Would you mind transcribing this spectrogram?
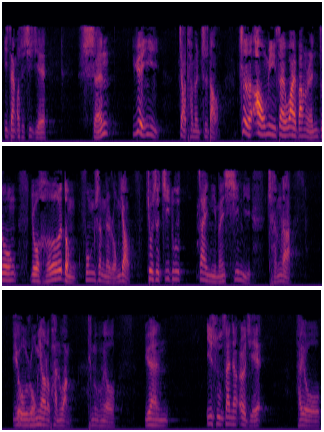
一章二十七节，神愿意叫他们知道这奥秘在外邦人中有何等丰盛的荣耀，就是基督在你们心里成了。有荣耀的盼望，听众朋友，愿一书三章二节，还有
